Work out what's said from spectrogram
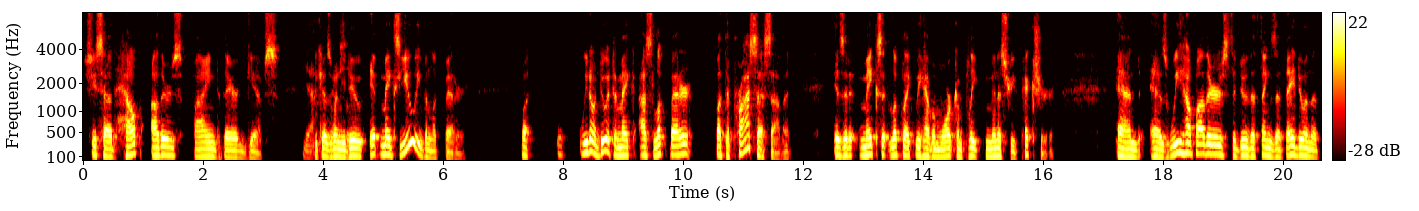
She said, "Help others find their gifts." Yeah, because when absolutely. you do, it makes you even look better. What we don't do it to make us look better, but the process of it is that it makes it look like we have a more complete ministry picture. And as we help others to do the things that they do and that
